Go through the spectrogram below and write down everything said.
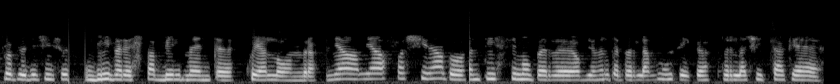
proprio ho deciso di vivere stabilmente qui a Londra. Mi ha, mi ha affascinato tantissimo per, ovviamente per la musica, per la città che è,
